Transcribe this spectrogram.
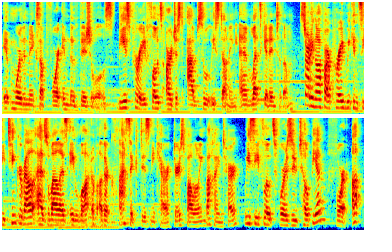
it more than makes up for in the visuals. These parade floats are just absolutely stunning, and let's get into them. Starting off our parade, we can see Tinkerbell as well as a lot of other classic Disney characters following behind her. We see floats for Zootopia, for Up,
